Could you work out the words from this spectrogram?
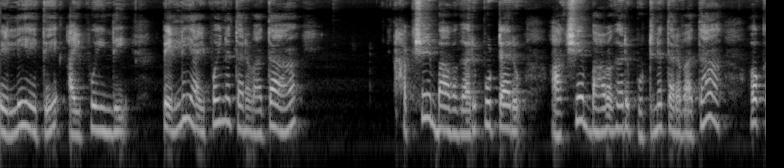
పెళ్ళి అయితే అయిపోయింది. పెళ్ళి అయిపోయిన తర్వాత అక్షయ్ బావగారు పుట్టారు. అక్షయ్ బావగారు పుట్టిన తర్వాత ఒక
